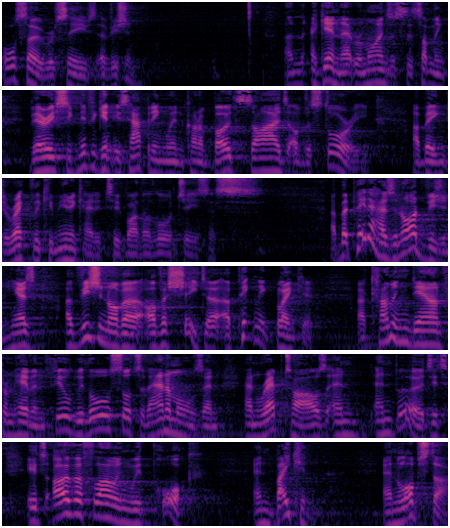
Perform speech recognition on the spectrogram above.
also receives a vision. And again, that reminds us that something very significant is happening when kind of both sides of the story are being directly communicated to by the Lord Jesus. Uh, but Peter has an odd vision. He has a vision of a, of a sheet, a, a picnic blanket, uh, coming down from heaven, filled with all sorts of animals and, and reptiles and, and birds. It's, it's overflowing with pork and bacon and lobster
